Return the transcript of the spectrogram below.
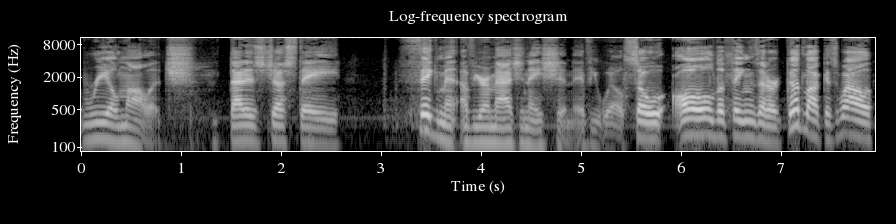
real knowledge. That is just a figment of your imagination, if you will. So all the things that are good luck as well,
